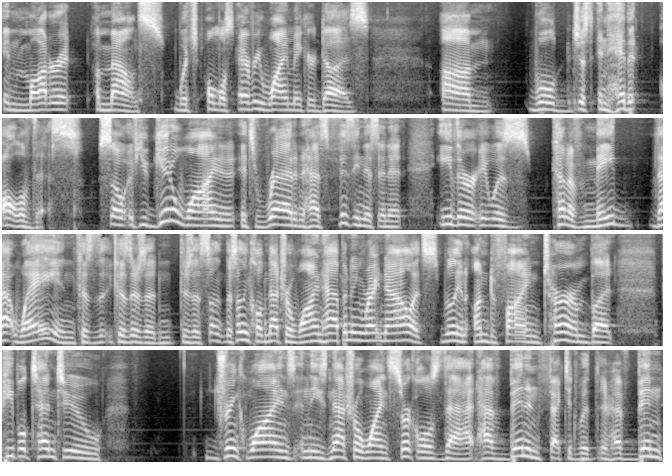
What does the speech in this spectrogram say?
in moderate amounts, which almost every winemaker does, um, will just inhibit all of this. So if you get a wine and it's red and it has fizziness in it, either it was kind of made that way and because because there's a there's a there's something called natural wine happening right now it's really an undefined term but people tend to drink wines in these natural wine circles that have been infected with or have been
